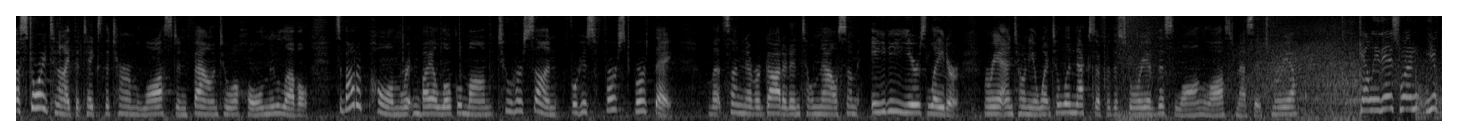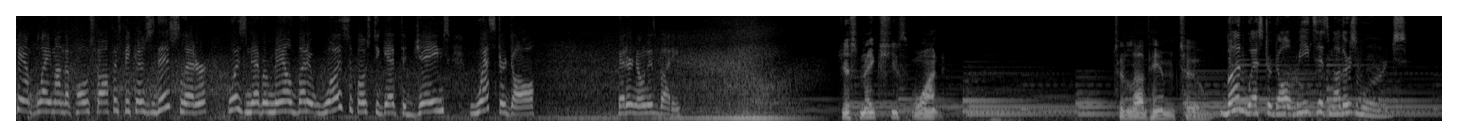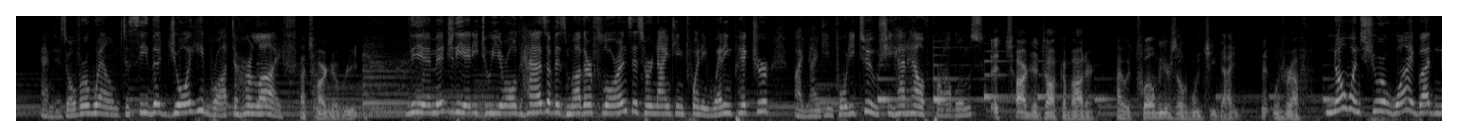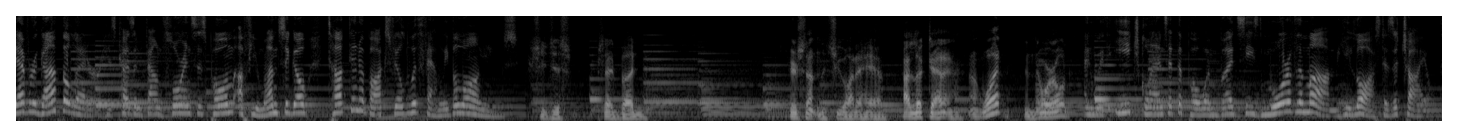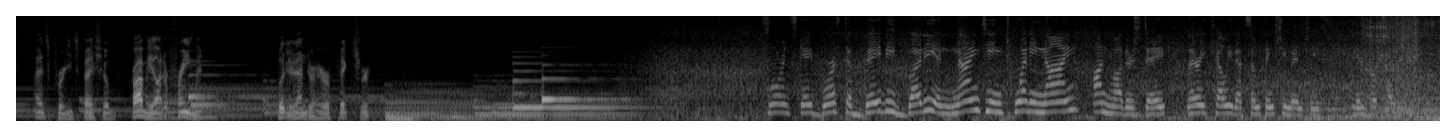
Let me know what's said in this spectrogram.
A story tonight that takes the term lost and found to a whole new level. It's about a poem written by a local mom to her son for his first birthday. Well, that son never got it until now, some 80 years later. Maria Antonia went to Lenexa for the story of this long lost message. Maria? Kelly, this one you can't blame on the post office because this letter was never mailed, but it was supposed to get to James Westerdahl, better known as Buddy just makes you want to love him too. Bud Westerdahl reads his mother's words and is overwhelmed to see the joy he brought to her life. That's hard to read. The image the 82 year old has of his mother, Florence, is her 1920 wedding picture. By 1942, she had health problems. It's hard to talk about her. I was 12 years old when she died. It was rough. No one's sure why Bud never got the letter. His cousin found Florence's poem a few months ago, tucked in a box filled with family belongings. She just said, Bud, here's something that you ought to have. I looked at it and I thought, what in the world? And with each glance at the poem, Bud sees more of the mom he lost as a child. That's pretty special. Probably ought to frame it, put it under her picture. Florence gave birth to baby Buddy in 1929 on Mother's Day. Larry Kelly, that's something she mentions in her poem.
